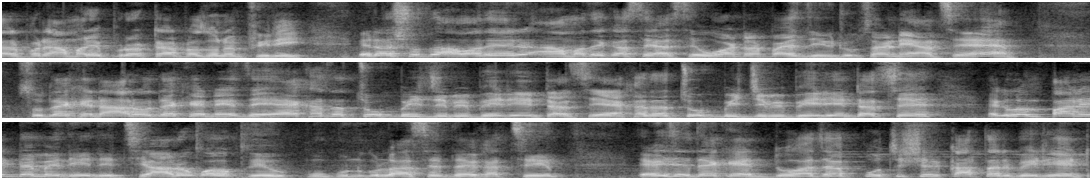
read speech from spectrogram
তারপরে আমার এই প্রোডাক্টটা আপনার জন্য ফ্রি এটা শুধু আমাদের আমাদের কাছে আছে। ওয়াটার পাইস ইউটিউব চ্যানেলে আছে হ্যাঁ? সো দেখেন, আরও দেখেন, এই যে এক হাজার চব্বিশ জিবি ভেরিয়েন্ট আছে, এক হাজার চব্বিশ জিবি ভেরিয়েন্ট আছে। একদম পানির দামে দিয়ে দিচ্ছি। আরও কোনগুলো আছে দেখাচ্ছি। এই যে দেখেন দু হাজার পঁচিশের Qatar variant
